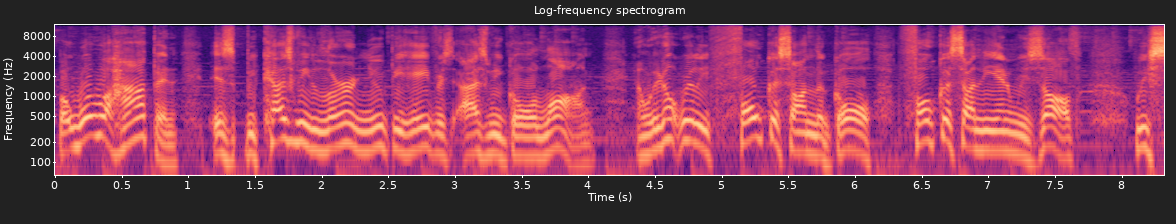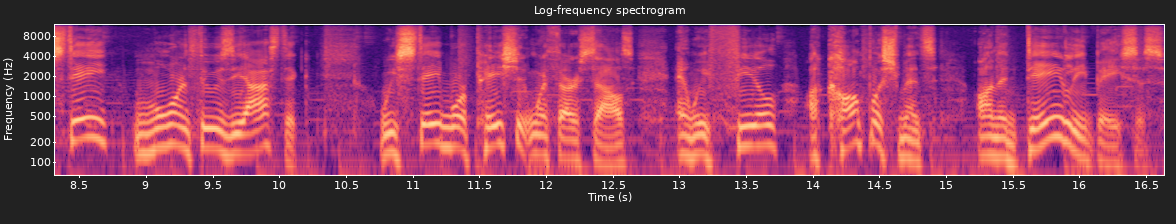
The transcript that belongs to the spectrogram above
But what will happen is because we learn new behaviors as we go along and we don't really focus on the goal, focus on the end result, we stay more enthusiastic. We stay more patient with ourselves and we feel accomplishments on a daily basis.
